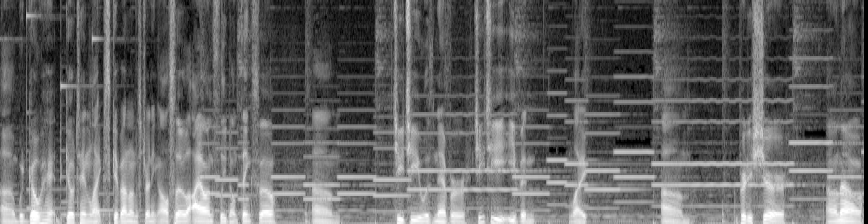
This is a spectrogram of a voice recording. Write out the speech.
Uh, would Gohan, Goten like skip out on his training also? I honestly don't think so. Um, Chi Chi was never Chi Chi even like um I'm pretty sure I don't know.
